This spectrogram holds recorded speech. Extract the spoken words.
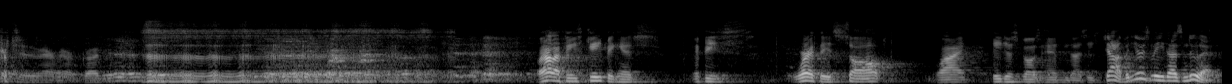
gets it in there, good. well, if he's keeping his, if he's worth his salt, why, he just goes ahead and does his job. But usually he doesn't do that.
